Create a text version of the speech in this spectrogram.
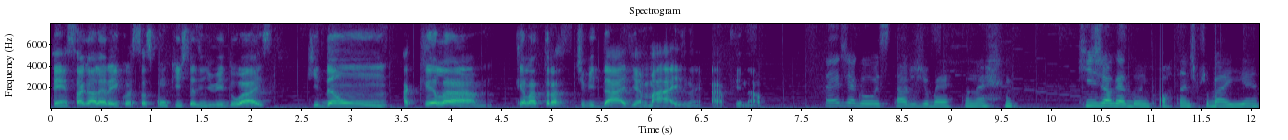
Tem essa galera aí com essas conquistas individuais que dão aquela aquela atratividade a mais, né? Afinal. Pede a gol esse tal de Gilberto, né? que jogador importante para o Bahia.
